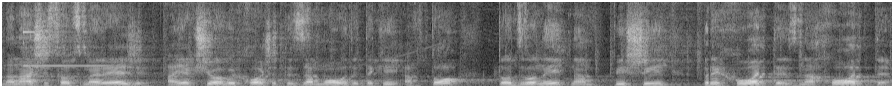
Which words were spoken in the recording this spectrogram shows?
на наші соцмережі. А якщо ви хочете замовити такий авто, то дзвоніть нам, пишіть, приходьте, знаходьте,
